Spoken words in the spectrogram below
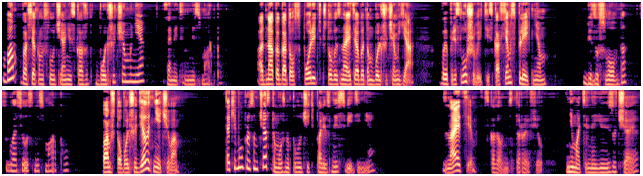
Вам, во всяком случае, они скажут больше, чем мне, заметила мисс Марпл. Однако готов спорить, что вы знаете об этом больше, чем я – вы прислушиваетесь ко всем сплетням». «Безусловно», — согласилась мисс Марпл. «Вам что, больше делать нечего?» Таким образом, часто можно получить полезные сведения. «Знаете», — сказал мистер Рэфил, внимательно ее изучая,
